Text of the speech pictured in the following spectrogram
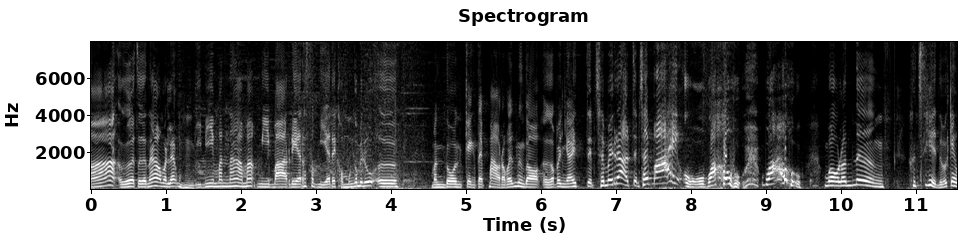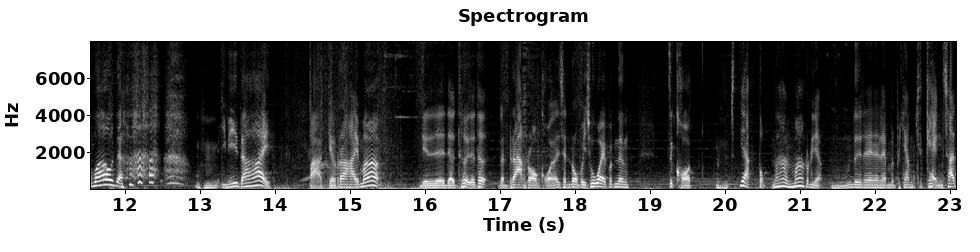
มาเออเจอหน้ามันแล้วอืมอีนี่มันหน้ามากมีบาเรียรัศมีอะไรของมึงก็ไม่รู้เออ มันโดนเก่งแต่เปล่าเราไปหนึ่งดอกเออเป็นไงเจ็บใช่ไหมล่ะเจ็บใช่ไหมโอ้ว้าวว้าวว้าวแล้วหนึ่งจะเห็นว่าแกว้าวนี่ยอื้อหืออีนี่ได้ปากแกร้ายมากเดี๋ยวเดี๋ยวเดี๋ยวเธอเดี๋ยวเธอดี๋ยวร่างรองก่อนแล้วฉันลงไปช่วยแป๊บนึงจะขออืมฉันอยากตบหน้ามันมากเลยเนี่ยอืมเดี๋ยวเดี๋ยวเดี๋ยวมันพยายามแข่งฉัน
